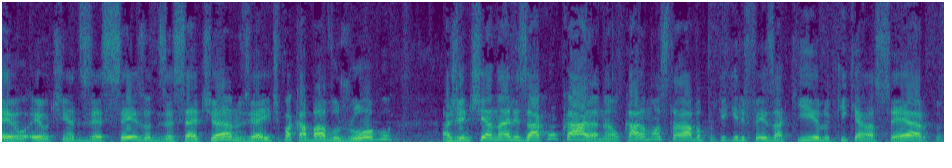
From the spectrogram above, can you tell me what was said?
eu, eu tinha 16 ou 17 anos, e aí, tipo, acabava o jogo, a gente ia analisar com o cara, né? O cara mostrava por que, que ele fez aquilo, o que, que era certo.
